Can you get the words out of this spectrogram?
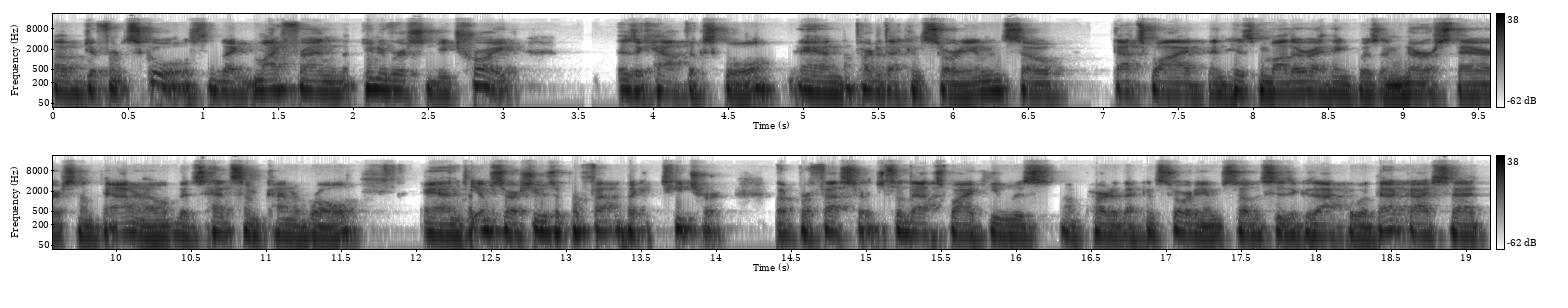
of different schools. Like my friend, University of Detroit, is a Catholic school and part of that consortium, and so that's why. And his mother, I think, was a nurse there or something. I don't know, but it's had some kind of role. And I'm sorry, she was a prof- like a teacher, a professor. So that's why he was a part of that consortium. So this is exactly what that guy said.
